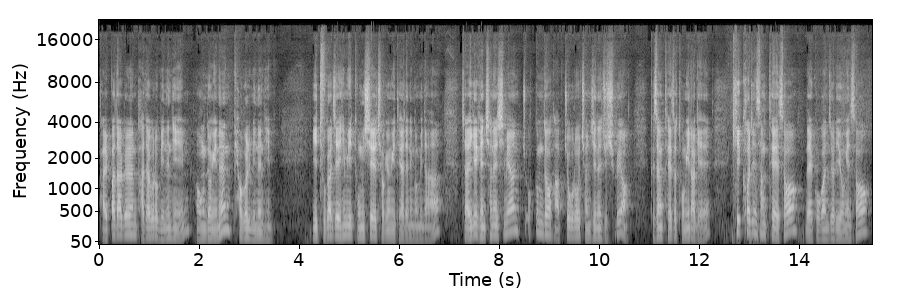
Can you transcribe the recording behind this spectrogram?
발바닥은 바닥으로 미는 힘, 엉덩이는 벽을 미는 힘. 이 두 가지의 힘이 동시에 적용이 돼야 되는 겁니다. 자, 이게 괜찮으시면 조금 더 앞쪽으로 전진해 주시고요. 그 상태에서 동일하게 키 커진 상태에서 내 고관절 이용해서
